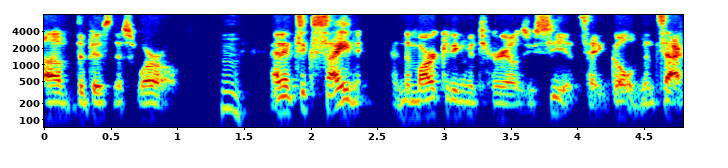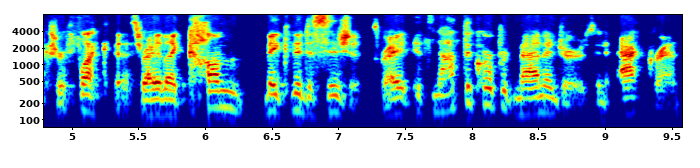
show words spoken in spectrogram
of the business world. Hmm. And it's exciting. And the marketing materials you see it say Goldman Sachs reflect this, right? Like, come make the decisions, right? It's not the corporate managers in Akron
